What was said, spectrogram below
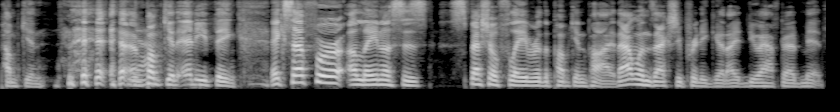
pumpkin. pumpkin anything except for Ellenos special flavor, the pumpkin pie. That one's actually pretty good, I do have to admit.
